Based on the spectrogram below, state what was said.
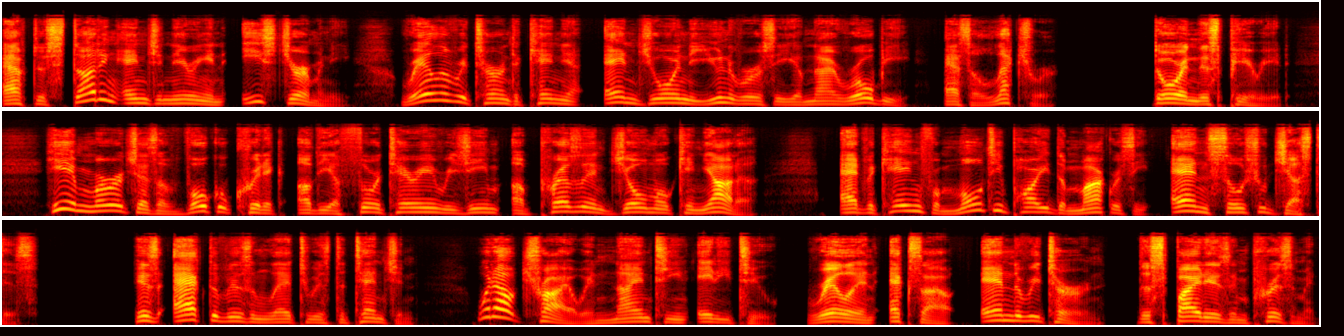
After studying engineering in East Germany, Raila returned to Kenya and joined the University of Nairobi as a lecturer. During this period, he emerged as a vocal critic of the authoritarian regime of President Jomo Kenyatta, advocating for multi party democracy and social justice. His activism led to his detention, without trial in 1982, Raila in exile, and the return. Despite his imprisonment,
